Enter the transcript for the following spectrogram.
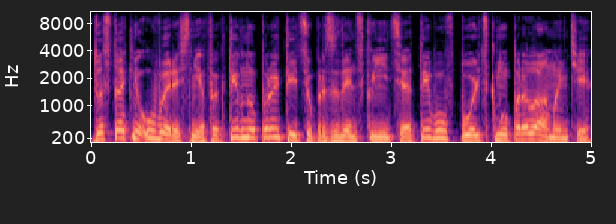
Достатньо у вересні ефективно пройти цю президентську ініціативу в польському парламенті.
